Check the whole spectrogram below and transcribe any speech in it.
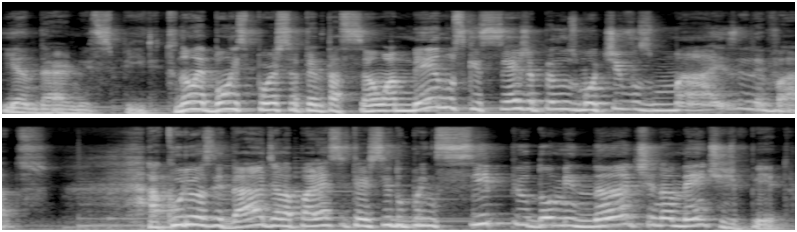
e andar no Espírito. Não é bom expor-se à tentação, a menos que seja pelos motivos mais elevados. A curiosidade, ela parece ter sido o princípio dominante na mente de Pedro.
